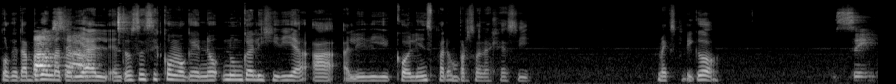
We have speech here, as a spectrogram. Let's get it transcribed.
Porque tampoco hay material. Entonces es como que no, nunca elegiría a, a Lily Collins para un personaje así. ¿Me explicó? Sí.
